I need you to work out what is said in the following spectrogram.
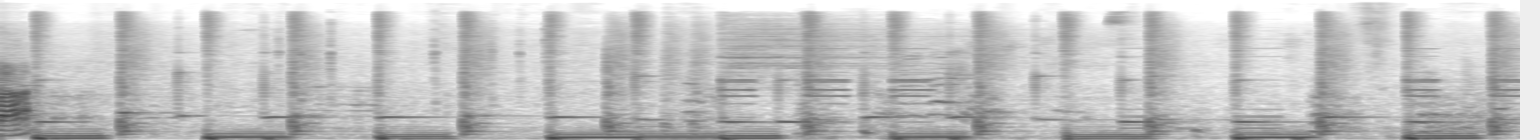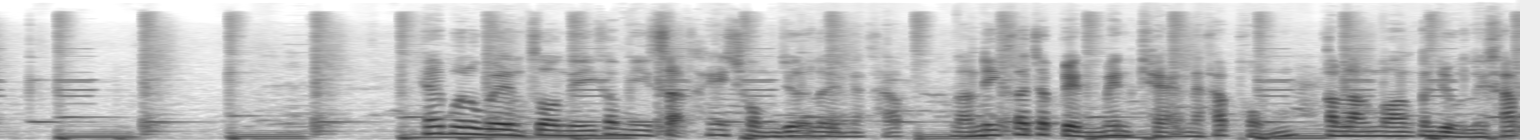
รอ แค่บริเวณโซนนี้ก็มีสัตว์ให้ชมเยอะเลยนะครับ แล้วนี่ก็จะเป็นเม่นแคะนะครับผมกำลังนอนกันอยู่เลยครับ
